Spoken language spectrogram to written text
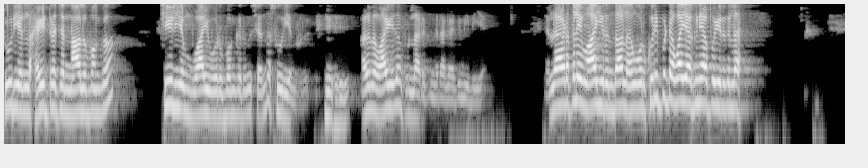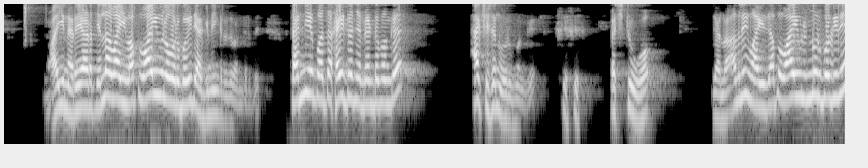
சூரியனில் ஹைட்ரஜன் நாலு பங்கும் ஹீலியம் வாயு ஒரு பங்கு இருந்து சேர்ந்தால் சூரியன் அது. அதில் வாயு தான் ஃபுல்லாக இருக்குங்கிறாங்க அக்னிலேயே எல்லா இடத்துலையும் வாயு இருந்தாலும் ஒரு குறிப்பிட்ட வாயு அக்னியாக போயிருதுல்ல? வாயு நிறைய இடத்துல எல்லா வாயு அப்போ வாயுவில் ஒரு பகுதி அக்னிங்கிறது வந்துடுது தண்ணியை பார்த்தா ஹைட்ரஜன் ரெண்டு பங்கு ஆக்சிஜன் ஒரு பங்கு. ஹெச் டூஓ ஜலம் அதுலேயும் வாயு அப்போ வாயுவில் இன்னொரு பகுதி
